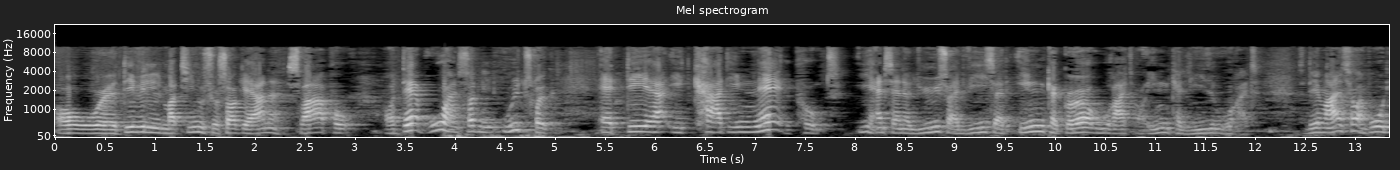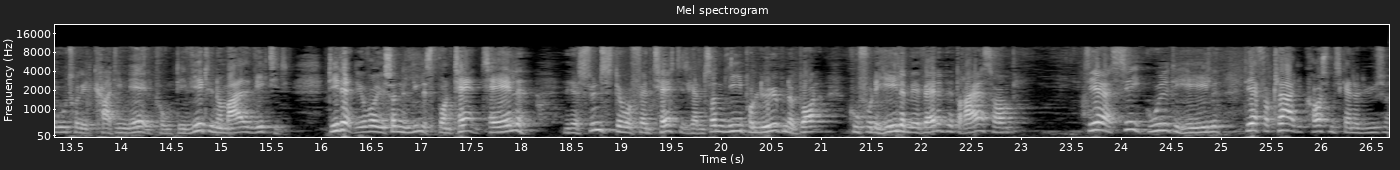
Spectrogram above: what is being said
Og øh, det ville Martinus jo så gerne svare på. Og der bruger han sådan et udtryk, at det er et kardinalpunkt i hans analyser at vise, at ingen kan gøre uret, og ingen kan lide uret. Så det er meget så, at han bruger det udtryk, et kardinalpunkt. Det er virkelig noget meget vigtigt. Det der, det var jo sådan en lille spontan tale, men jeg synes, det var fantastisk, at han sådan lige på løbende bånd kunne få det hele med, hvad det, det drejer sig om. Det er at se Gud i det hele. Det er at forklare de kosmiske analyser.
